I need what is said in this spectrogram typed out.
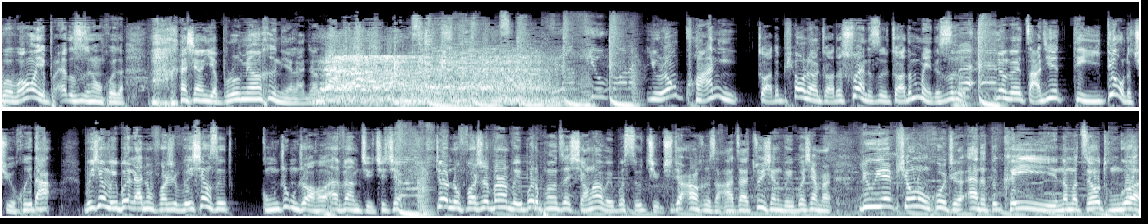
我往往也不爱都是这种回答啊，还行，也不如明后年了，真的。有人夸你长得漂亮、长得帅的时候、长得美的时候，应该咋接低调的去回答？微信、微博两种方式，微信搜公众账号 FM 九七七，第二种方式，玩微博的朋友在新浪微博搜九七七二后三啊，在最新的微博下面留言评论或者艾特都可以。那么只要通过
